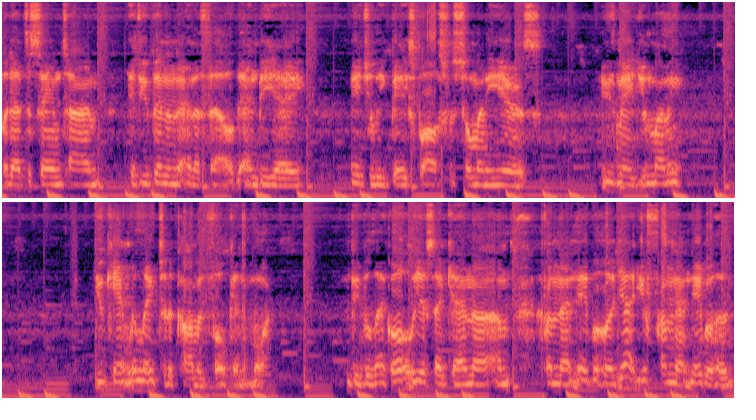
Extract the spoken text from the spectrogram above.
But at the same time, if you've been in the NFL, the NBA, Major League Baseball for so many years, you've made your money. You can't relate to the common folk anymore. People are like, oh, yes, I can. Uh, I'm from that neighborhood. Yeah, you're from that neighborhood.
